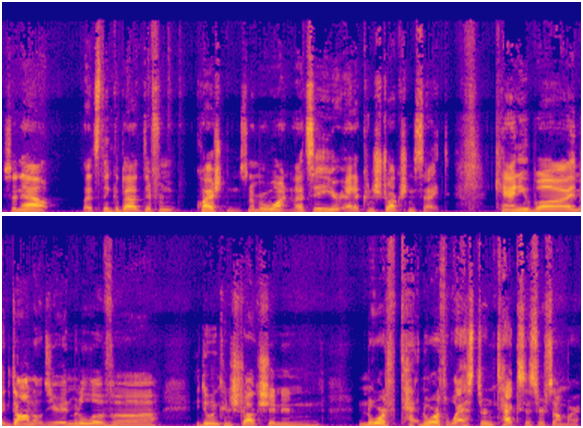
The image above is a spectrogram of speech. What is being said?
So now let's think about different questions. Number one, let's say you're at a construction site. Can you buy McDonald's? You're in the middle of uh, you're doing construction in north te- northwestern Texas or somewhere.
